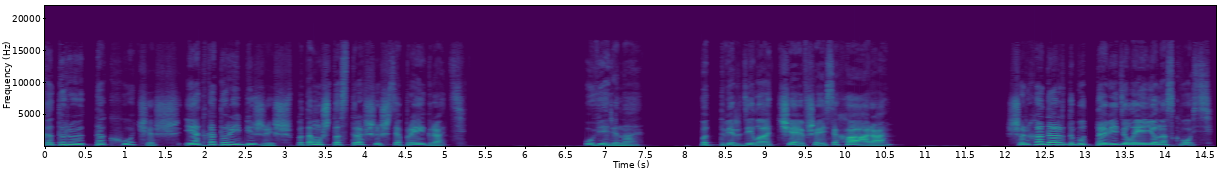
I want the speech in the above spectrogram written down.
которую так хочешь и от которой бежишь, потому что страшишься проиграть. Уверена, подтвердила отчаявшаяся Хаара. Шерхадард будто видела ее насквозь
